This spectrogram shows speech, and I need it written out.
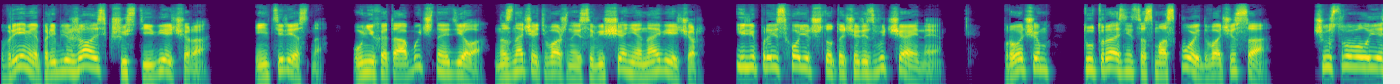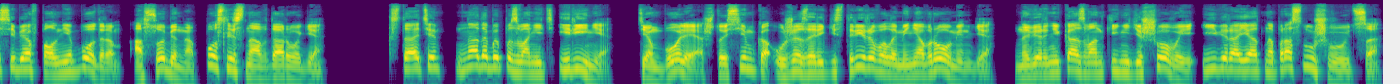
Время приближалось к шести вечера. Интересно, у них это обычное дело – назначать важные совещания на вечер, или происходит что-то чрезвычайное? Впрочем, тут разница с Москвой два часа. Чувствовал я себя вполне бодрым, особенно после сна в дороге. Кстати, надо бы позвонить Ирине, тем более, что Симка уже зарегистрировала меня в роуминге. Наверняка звонки не дешевые и, вероятно, прослушиваются.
